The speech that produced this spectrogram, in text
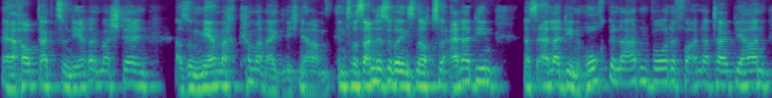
äh, Hauptaktionäre immer stellen. Also mehr Macht kann man eigentlich nicht haben. Interessant ist übrigens noch zu Aladdin, dass Aladdin hochgeladen wurde vor anderthalb Jahren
